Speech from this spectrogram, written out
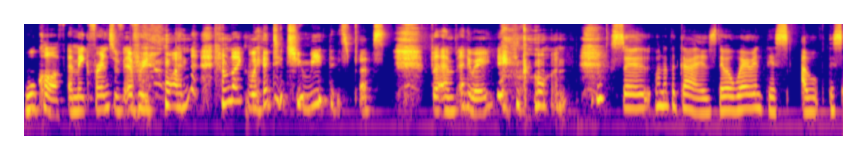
walk off and make friends with everyone. I'm like, where did you meet this person? But um, anyway, go on. So one of the guys, they were wearing this uh, this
